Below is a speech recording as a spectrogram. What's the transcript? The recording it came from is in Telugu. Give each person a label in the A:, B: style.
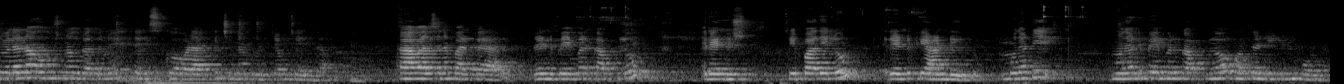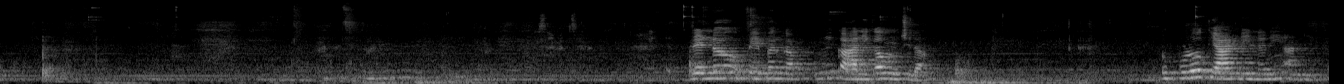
A: జ్వలన ఉష్ణోగ్రతని తెలుసుకోవడానికి చిన్న కృత్యం చేద్దాం. కావలసిన పరికరాలు రెండు పేపర్ కప్లు రెండు ష్- త్రిపాదీలు రెండు క్యాండీలు మొదటి మొదటి పేపర్ కప్లో కొంత నీటిని పోదాం. రెండో పేపర్ కప్ని ఖాళీగా ఉంచుదాం. ఇప్పుడు క్యాండీలని అంటిద్దాం.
